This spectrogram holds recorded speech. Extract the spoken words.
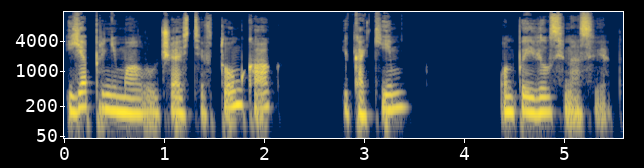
И я принимала участие в том, как и каким он появился на свет.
